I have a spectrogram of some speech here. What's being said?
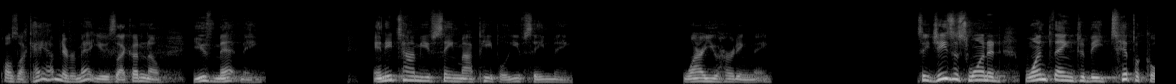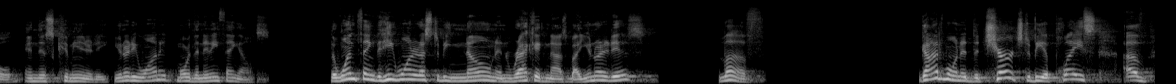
Paul's like, Hey, I've never met you. He's like, I don't know. You've met me. Anytime you've seen my people, you've seen me. Why are you hurting me? See, Jesus wanted one thing to be typical in this community. You know what he wanted? More than anything else. The one thing that he wanted us to be known and recognized by, you know what it is? Love. God wanted the church to be a place of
